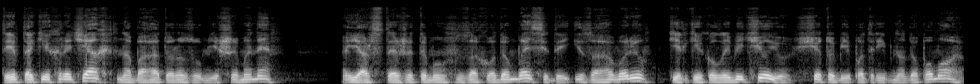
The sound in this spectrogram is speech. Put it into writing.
Ти в таких речах набагато розумніше мене. Я ж стежитиму за ходом бесіди і заговорю, тільки коли відчую, що тобі потрібна допомога.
